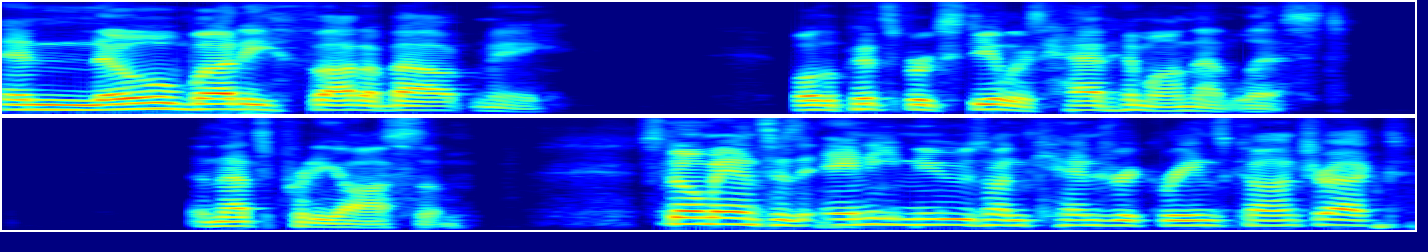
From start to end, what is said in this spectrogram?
and nobody thought about me. Well, the Pittsburgh Steelers had him on that list. And that's pretty awesome. Snowman says, any news on Kendrick Green's contract?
